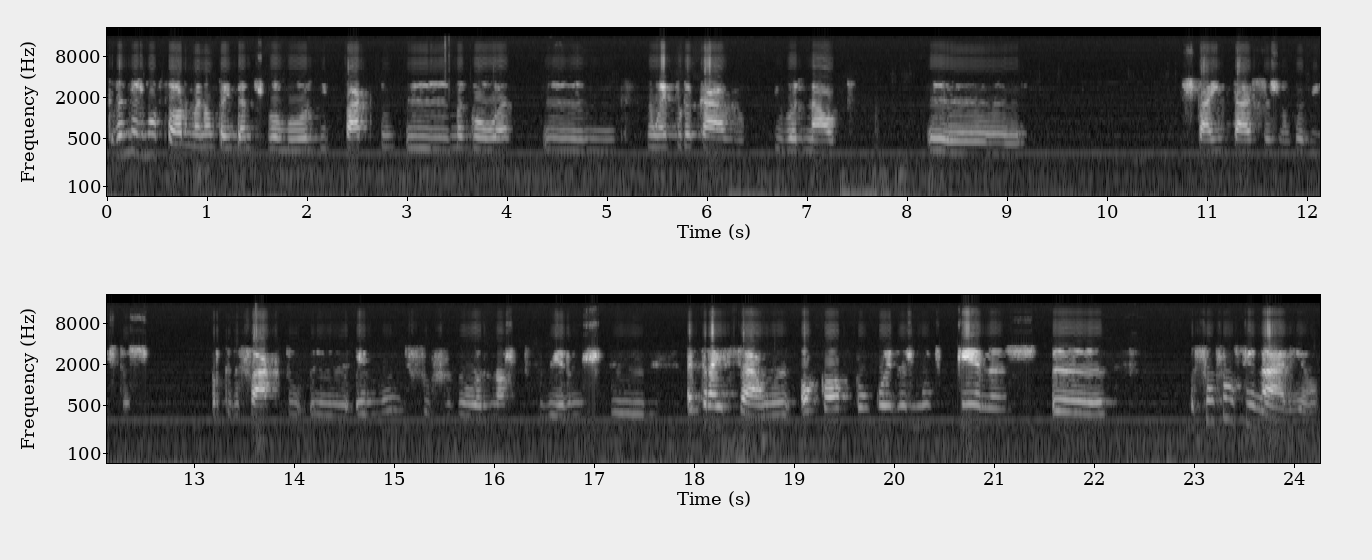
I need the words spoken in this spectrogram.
que da mesma forma não tem tantos valores e de facto eh, magoa. Eh, não é por acaso que o burnout eh, está em taxas nunca vistas. Porque de facto eh, é muito sofredor nós percebermos que a traição ocorre com coisas muito pequenas. Eh, se um funcionário,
